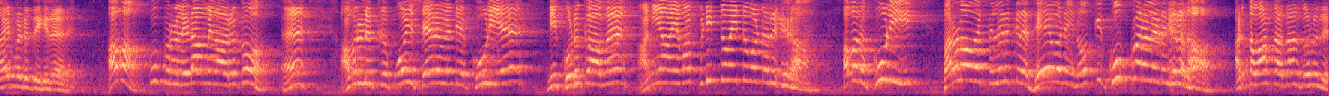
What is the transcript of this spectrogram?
பயன்படுத்துகிறாரு. ஆமாம் கூக்குரல் இடாமலா இருக்கும் அவர்களுக்கு போய் சேர வேண்டிய கூலியை நீ கொடுக்காம அநியாயமா பிடித்து வைத்து கொண்டு இருக்கிறாய் அப்ப அந்த கூலி பரலோகத்தில் இருக்கிற தேவனை நோக்கி கூக்குரல் இடுகிறதா அடுத்த வார்த்தை தான் சொல்லுது.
